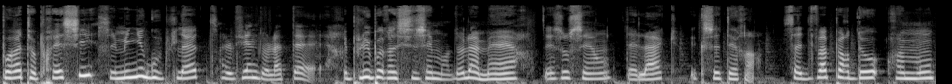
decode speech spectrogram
Pour être précis, ces mini gouttelettes, elles viennent de la Terre, et plus précisément de la mer, des océans, des lacs, etc. Cette vapeur d'eau remonte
